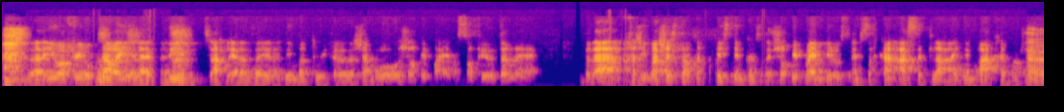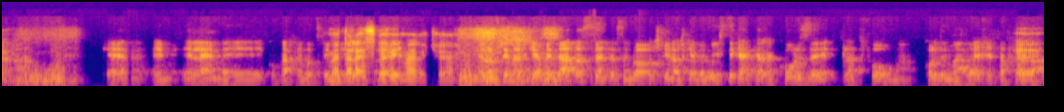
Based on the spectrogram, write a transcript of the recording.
והיו אפילו כמה ילדים, סלח לי על זה, ילדים בטוויטר וזה שאמרו שופיפיי בסוף יהיו יותר, אתה יודע, חשיבה של סטארט-אפיסטים כזה, שופיפיי הם כאילו, הם שחקן asset light, הם רק חברת כן? הם, אין להם כל כך, הם לא צריכים... מת על ההסברים האלה, כן. הם לא צריכים להשקיע ב data centers, הם לא צריכים להשקיע בלוגיסטיקה, הכל זה פלטפורמה, הכל זה מערכת הפעלה.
